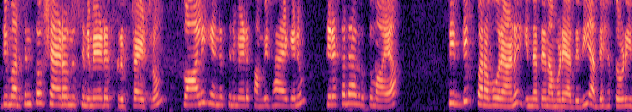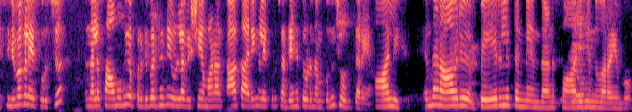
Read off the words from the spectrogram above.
ദി മെർച്ചൻസ് ഓഫ് ഷാഡോ എന്ന സിനിമയുടെ സ്ക്രിപ്റ്റ് റൈറ്ററും സ്വാലിഹ് എന്ന സിനിമയുടെ സംവിധായകനും തിരക്കഥാകൃത്തുമായ സിദ്ദിഖ് പറവൂരാണ് ഇന്നത്തെ നമ്മുടെ അതിഥി. അദ്ദേഹത്തോട് ഈ സിനിമകളെക്കുറിച്ച് നല്ല സാമൂഹിക പ്രതിബദ്ധതയുള്ള വിഷയമാണ്. ആ കാര്യങ്ങളെക്കുറിച്ച് അദ്ദേഹത്തോട് നമുക്കൊന്ന് ചോദിച്ചറിയാം. ആലിഹ് എന്താണ് ആ ഒരു പേരിൽ തന്നെ എന്താണ് സ്വാലിഹ് എന്ന് പറയുമ്പോൾ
